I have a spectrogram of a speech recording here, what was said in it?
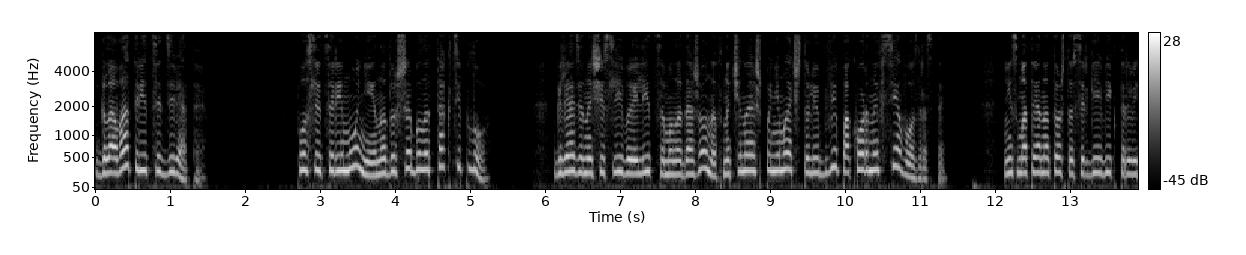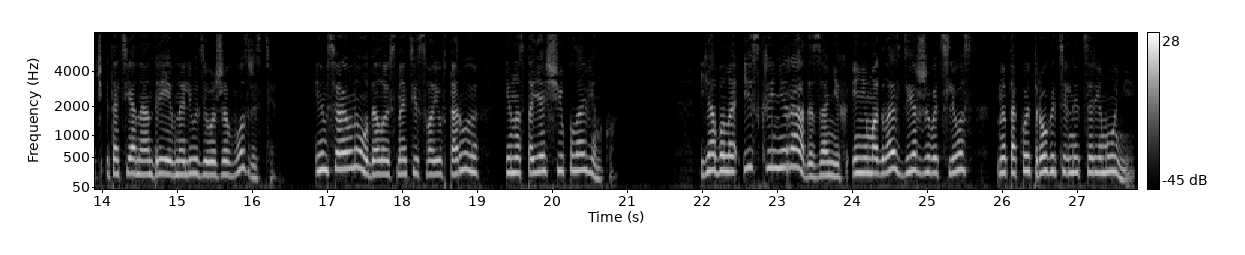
Глава 39. После церемонии на душе было так тепло. Глядя на счастливые лица молодоженов, начинаешь понимать, что любви покорны все возрасты. Несмотря на то, что Сергей Викторович и Татьяна Андреевна люди уже в возрасте, им все равно удалось найти свою вторую и настоящую половинку. Я была искренне рада за них и не могла сдерживать слез на такой трогательной церемонии.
